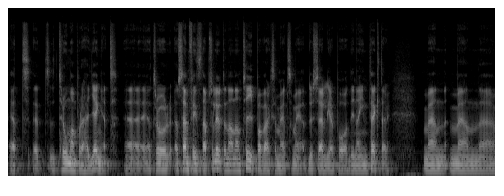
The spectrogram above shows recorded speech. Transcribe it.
ett, ett, tror man på det här gänget. Eh, jag tror, sen finns det absolut en annan typ av verksamhet som är att du säljer på dina intäkter. Men, men eh,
